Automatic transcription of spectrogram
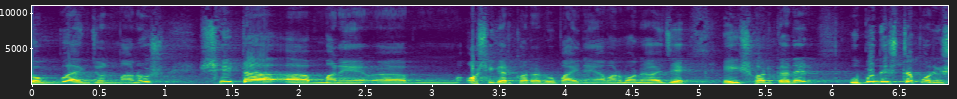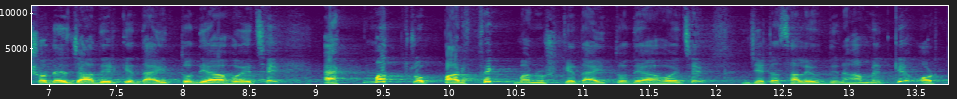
যোগ্য একজন মানুষ, সেটা মানে অস্বীকার করার উপায় নেই। আমার মনে হয় যে এই সরকারের উপদেষ্টা পরিষদে যাদেরকে দায়িত্ব দেওয়া হয়েছে একমাত্র পারফেক্ট মানুষকে দায়িত্ব দেওয়া হয়েছে, যেটা সালেউদ্দিন আহমেদকে অর্থ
